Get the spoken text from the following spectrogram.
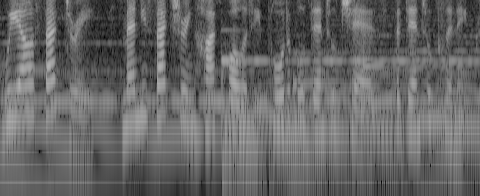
We are a factory, manufacturing high-quality portable dental chairs for dental clinics.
